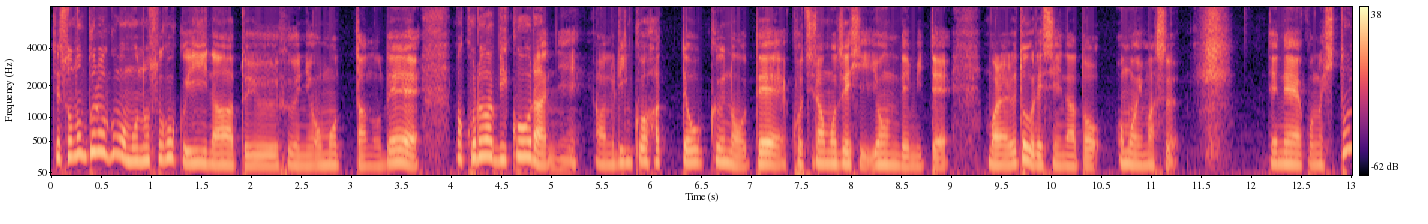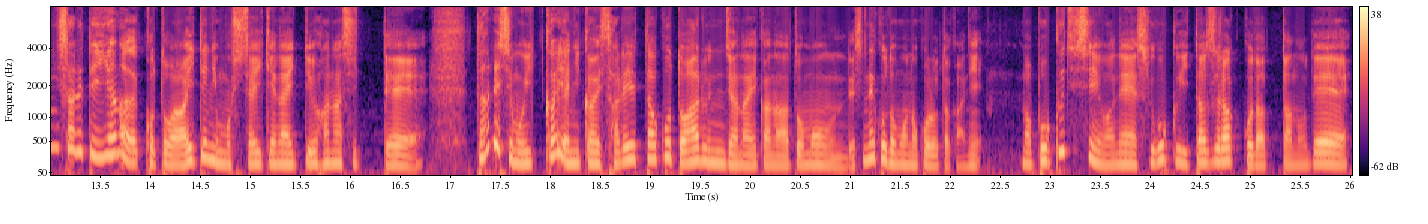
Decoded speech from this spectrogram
で、そのブログもものすごくいいなというふうに思ったので、まあ、これは備考欄にあのリンクを貼っておくので、こちらもぜひ読んでみてもらえると嬉しいなと思います。でね、この人にされて嫌なことは相手にもしちゃいけないっていう話って、誰しも1回や2回されたことあるんじゃないかなと思うんですね、子供の頃とかに。まあ僕自身はね、すごくいたずらっ子だったので、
